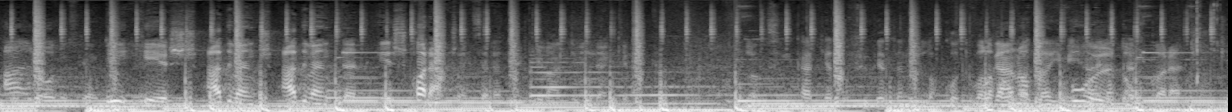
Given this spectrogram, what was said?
Áldott, békés, advent, adventet és karácsonyt szeretnék kívánni mindenkinek. Lakcímkártyától függetlenül lakott valahol Magának boldog karácsonyt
